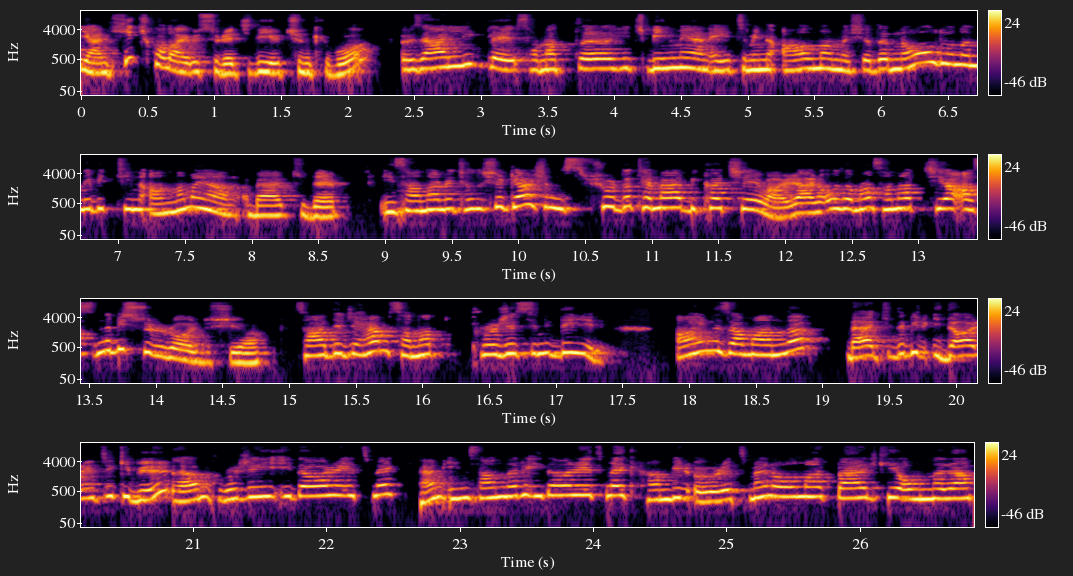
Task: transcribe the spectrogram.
Yani hiç kolay bir süreç değil çünkü bu. Özellikle sanatta hiç bilmeyen eğitimini almamış ya da ne olduğunu ne bittiğini anlamayan belki de insanlarla çalışırken şimdi şurada temel birkaç şey var. Yani o zaman sanatçıya aslında bir sürü rol düşüyor. Sadece hem sanat projesini değil, aynı zamanda belki de bir idareci gibi hem projeyi idare etmek, hem insanları idare etmek, hem bir öğretmen olmak belki onlara,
